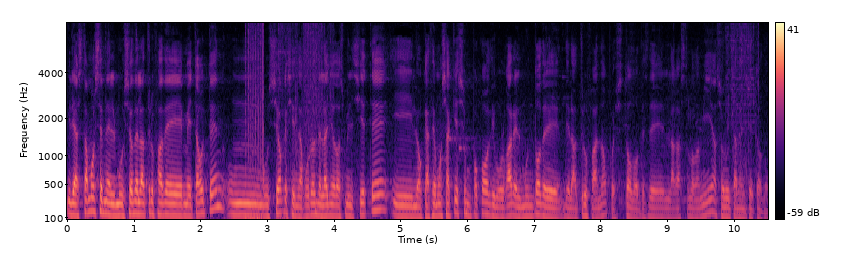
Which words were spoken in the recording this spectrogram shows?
Mira, estamos en el Museo de la Trufa de Metauten, un museo que se inauguró en el año 2007 y lo que hacemos aquí es un poco divulgar el mundo de, la trufa, ¿no? Pues todo, desde la gastronomía, absolutamente todo.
